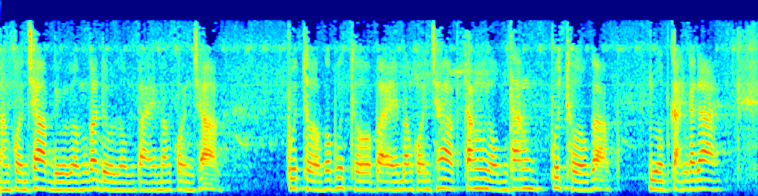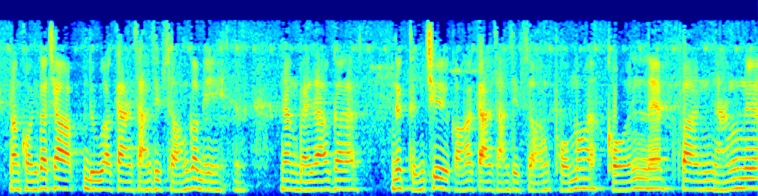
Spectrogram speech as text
บางคนชอบดูลมก็ดูลมไป บางคนชอบพุทโธก็พุทโธไป บางคนชอบทั้งลมทั้งพุทโธก็รวมกันก็ได้ บางคนก็ชอบดูอาการสามสิบสองก็มี นั่งไปแล้วก็นึกถึงชื่อของอาการสามสิบสองผมขนเล็บฟันหนังเนื้อ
